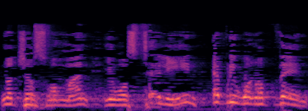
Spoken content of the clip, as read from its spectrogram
not just one man, he was telling every one of them.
